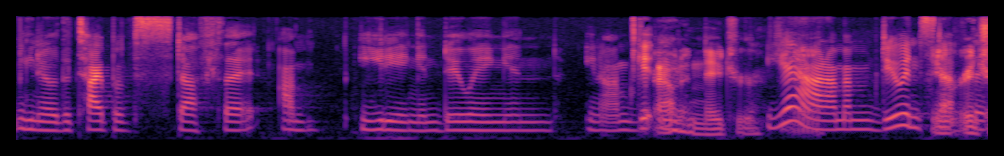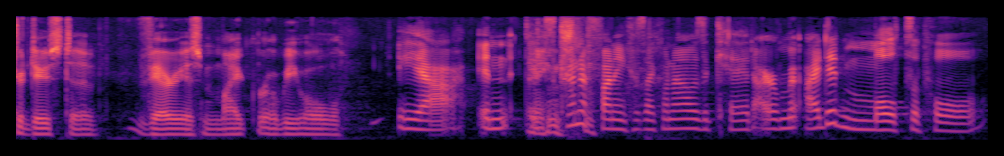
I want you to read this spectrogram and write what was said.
you know, the type of stuff that I'm eating and doing. And, you know, I'm getting Out in nature. yeah, and I'm, I'm doing stuff. You're that- introduced to various microbial. yeah, and things. it's kind of funny because like when I was a kid, I remember I did multiple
